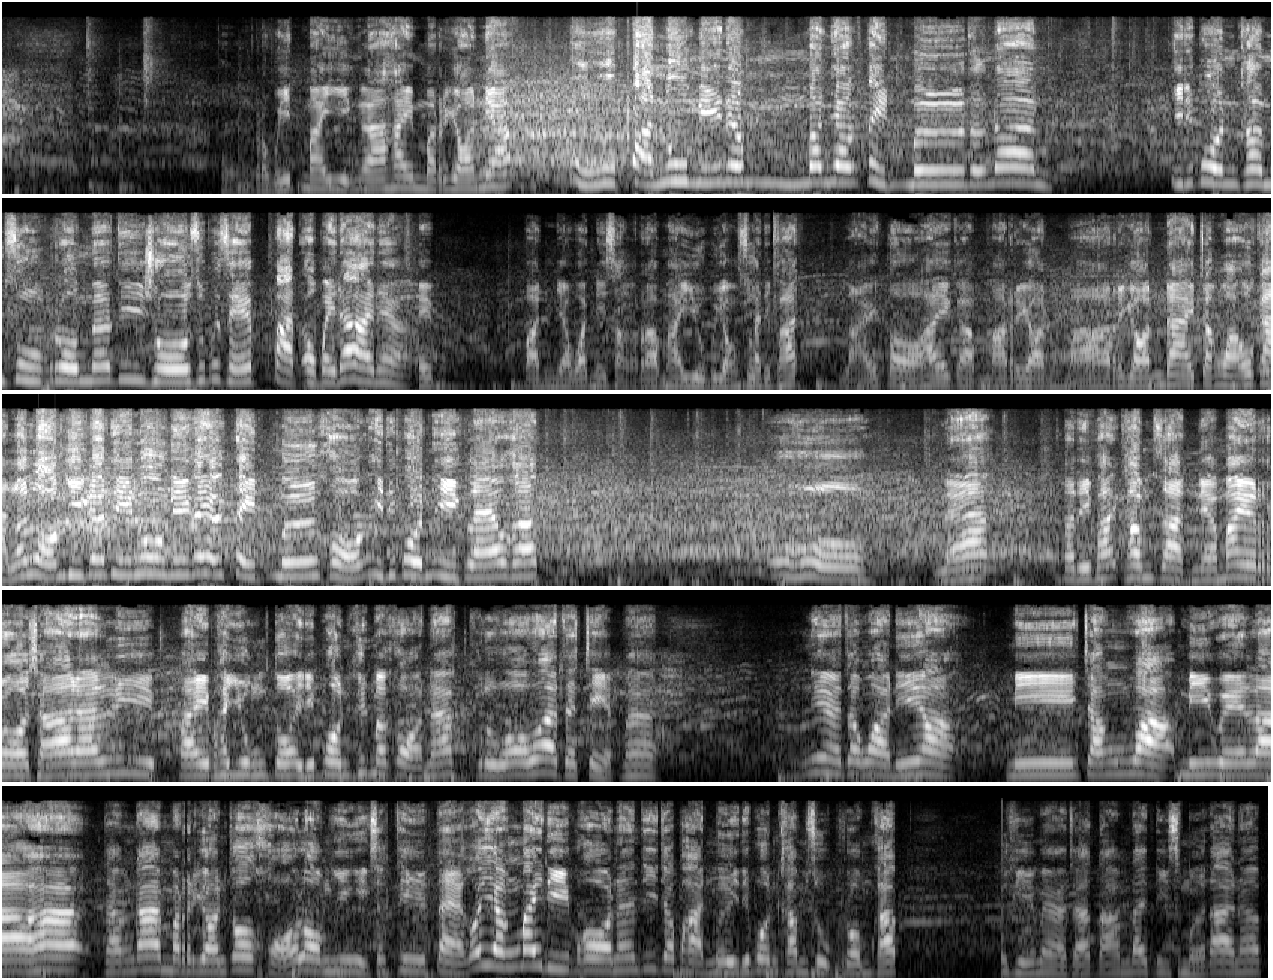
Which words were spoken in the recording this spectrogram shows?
งรวิทย์ไม่ยิงแล้วให้มารยอนเนี่ยโอ้ปั่นลูกนี้เนี่ยมันยังติดมือทางด้าน อิทธิพลคำสูบรมนะที่โชว์ super save ปัดออกไปได้เนี่ยปัญญาวัฒนิสังรามให้อยู่ปยองสุปฏิพัฒน์ไหลต่อให้กับมารยอนมารยอนได้จังหวะโอกาสแล้วลองยิงนาทีลูกนี้ก็ยังติดมือของอิทธิพลอีกแล้วครับโอ้โหและปฏิพัฒน์คำสัตย์เนี่ยไม่รอช้านะรีบไปพยุงตัวอิทธิพลขึ้นมาก่อนนะ กลัวว่าจะเจ็บนะ เนี่ยจังหวะนี้อะมีจังหวะมีเวลาฮะทางด้านมารยอนก็ขอลองยิงอีกสักที แต่ก็ยังไม่ดีพอนะที่จะผ่านมืออิทธิพลคำสูบรมครับลูกทีมอาจจะตามได้ตีเสมอได้นะครับ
